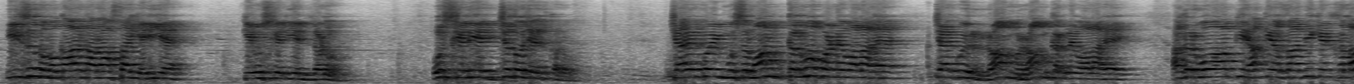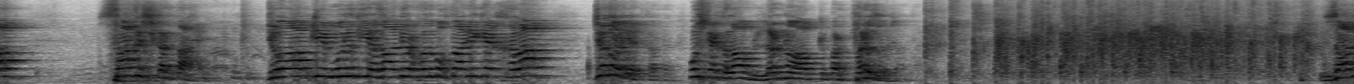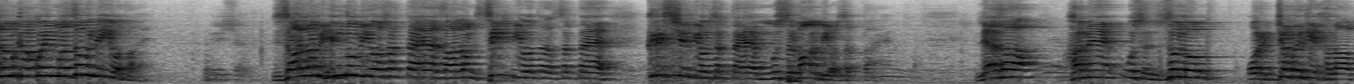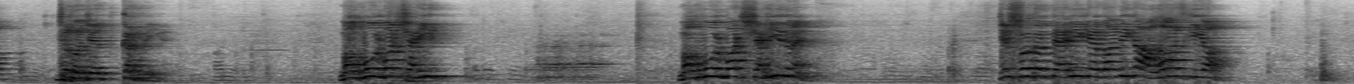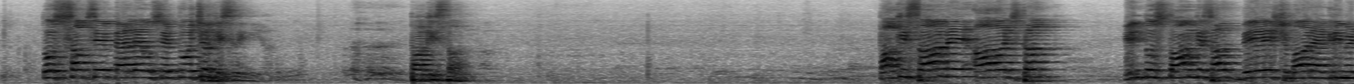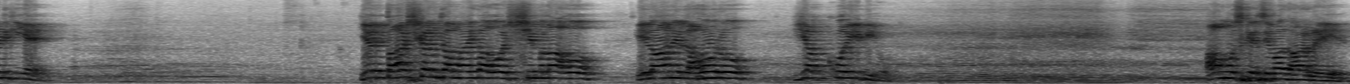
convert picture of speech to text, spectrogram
इज़्ज़त वकार का रास्ता यही है कि उसके लिए लड़ो, उसके लिए जदोजहद करो। चाहे कोई मुसलमान कलमा पढ़ने वाला है, चाहे कोई राम राम करने वाला है, अगर वो आपकी हक आज़ादी के खिलाफ साजिश करता है, जो आपकी मुल्क की आज़ादी और खुद मुख्तारी के खिलाफ जदोजहद करता है, उसके खिलाफ लड़ना आपके पर फ़र्ज़ हो जाता है। जालम का कोई मज़हब नहीं होता है। जालम हिंदू भी हो सकता है, जालम सिख भी हो सकता है, क्रिश्चियन भी हो सकता है, मुसलमान भी हो सकता है। लिहाजा हमें उस जुल्म और जबर के खिलाफ जदोजहद करनी है। मकबूल बट शहीद। मकबूल बट शहीद ने जिस वक्त तहरीक आज़ादी का आगाज़ किया तो सबसे पहले उसे टोर्चर किसने किया? पाकिस्तान। पाकिस्तान ने आज तक हिंदुस्तान के साथ बेशुमार एग्रीमेंट किए यह ताशकंद का मायदा हो, शिमला हो इलान लाहौर हो, या कोई भी हो, हम उसके जिम्मेदार नहीं है।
